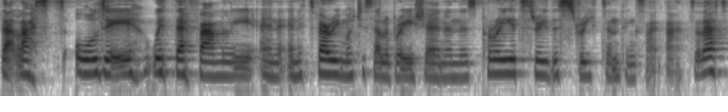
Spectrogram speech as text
that lasts all day with their family and, and it's very much a celebration and there's parades through the streets and things like that. So that's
